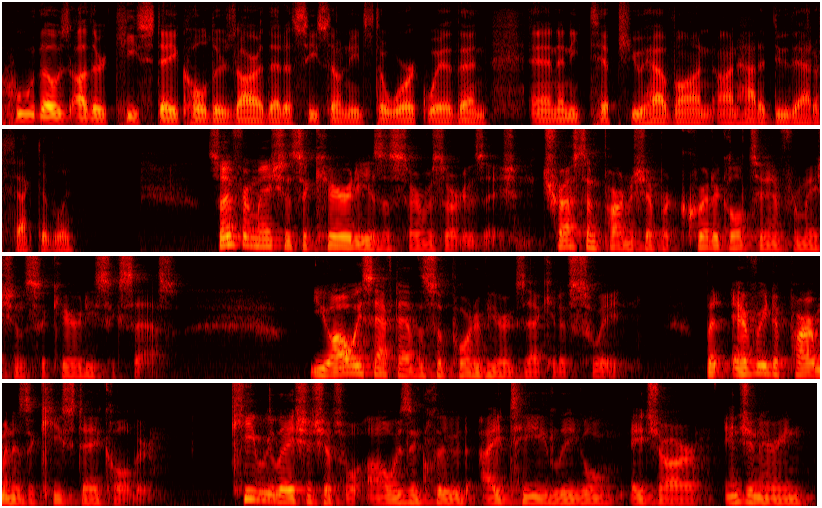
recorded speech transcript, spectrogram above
who those other key stakeholders are that a CISO needs to work with and, and any tips you have on, on how to do that effectively. So, information security is a service organization. Trust and partnership are critical to information security success. You always have to have the support of your executive suite, but every department is a key stakeholder. Key relationships will always include IT, legal, HR, engineering,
